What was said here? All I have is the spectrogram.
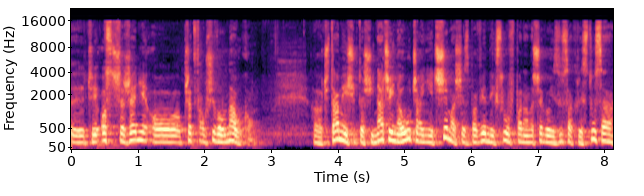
y, czy ostrzeżenie o, przed fałszywą nauką. Czytamy, jeśli ktoś inaczej naucza i nie trzyma się zbawionych słów Pana naszego Jezusa Chrystusa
